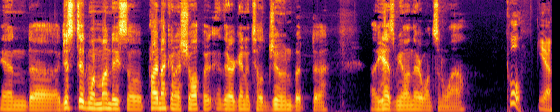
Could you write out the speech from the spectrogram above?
And uh, I just did one Monday, so probably not going to show up uh, there again until June. But uh, uh, he has me on there once in a while. Cool. Yeah.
